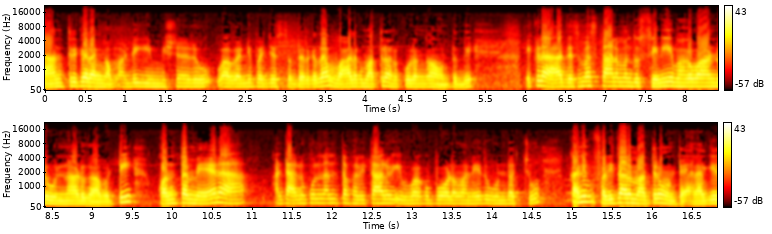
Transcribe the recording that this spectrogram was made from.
యాంత్రిక రంగం అంటే ఈ మిషనరు అవన్నీ పనిచేస్తుంటారు కదా వాళ్ళకు మాత్రం అనుకూలంగా ఉంటుంది. ఇక్కడ దశమస్థానమందు శని భగవానుడు ఉన్నాడు కాబట్టి కొంతమేర అంటే అనుకున్నంత ఫలితాలు ఇవ్వకపోవడం అనేది ఉండొచ్చు. కానీ ఫలితాలు మాత్రం ఉంటాయి. అలాగే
